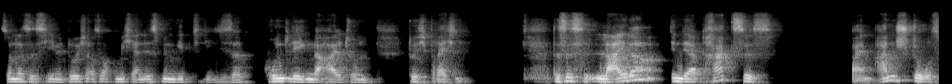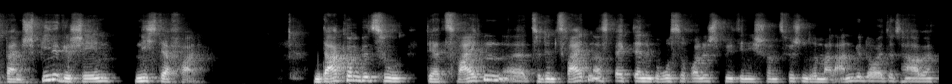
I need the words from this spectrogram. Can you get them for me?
sondern dass es hier durchaus auch Mechanismen gibt, die diese grundlegende Haltung durchbrechen. Das ist leider in der Praxis beim Anstoß, beim Spielgeschehen nicht der Fall. Und da kommen wir zu der zweiten, äh, zu dem zweiten Aspekt, der eine große Rolle spielt, den ich schon zwischendrin mal angedeutet habe,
